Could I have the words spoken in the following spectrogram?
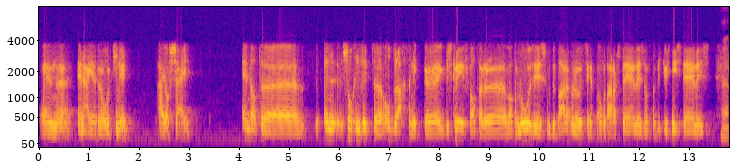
En, en hij heeft een oortje in, hij of zij. En, dat, en zo geef ik de opdracht en ik, ik beschreef wat er, wat er los is, hoe de bargeroot zegt, of het erg stijl is of dat het juist niet stijl is. Ja.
